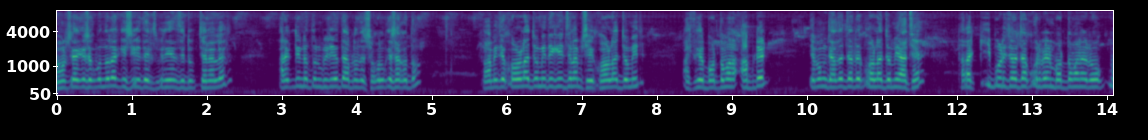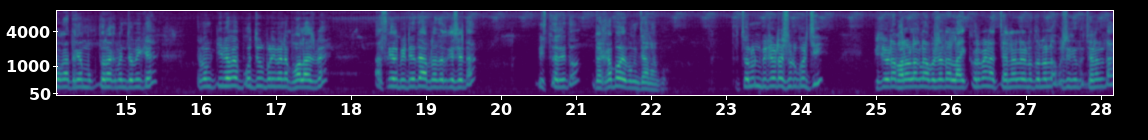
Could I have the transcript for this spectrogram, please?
নমস্কার কৃষক বন্ধুরা, কৃষি উইথ এক্সপিরিয়েন্স ইউটিউব চ্যানেলের আরেকটি নতুন ভিডিওতে আপনাদের সকলকে স্বাগত। তো আমি যে করলার জমি দেখিয়েছিলাম, সেই করলার জমির আজকের বর্তমান আপডেট এবং যাদের যাদের করলার জমি আছে, তারা কি পরিচর্যা করবেন, বর্তমানে রোগ পোকা থেকে মুক্ত রাখবেন জমিকে এবং কীভাবে প্রচুর পরিমাণে ফল আসবে, আজকের ভিডিওতে আপনাদেরকে সেটা বিস্তারিত দেখাবো এবং জানাব। তো চলুন ভিডিওটা শুরু করছি। ভিডিওটা ভালো লাগলে অবশ্যই একটা লাইক করবেন আর চ্যানেলে নতুন হলে অবশ্যই কিন্তু চ্যানেলটা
